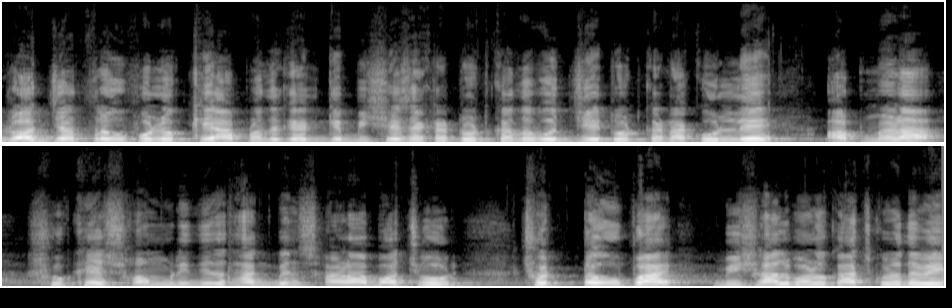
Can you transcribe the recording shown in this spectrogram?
রথযাত্রা উপলক্ষে আপনাদেরকে আজকে বিশেষ একটা টোটকা দেবো। যে টোটকাটা করলে আপনারা সুখে সমৃদ্ধিতে থাকবেন সারা বছর। ছোট্ট উপায়, বিশাল বড় কাজ করে দেবে।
